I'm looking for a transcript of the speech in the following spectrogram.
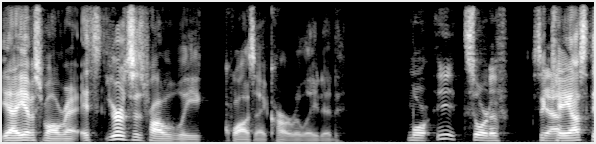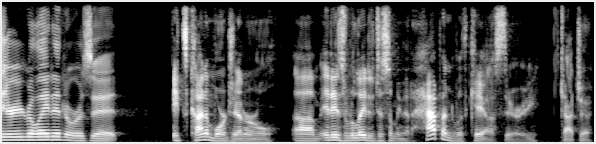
Yeah, you have a small rant. It's yours is probably quasi car related. More, eh, sort of. Is it Yeah. chaos theory related or is it? It's kind of more general. Um, it is related to something that happened with chaos theory, Gotcha.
